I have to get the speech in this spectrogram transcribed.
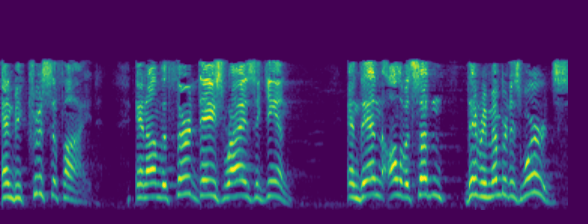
and be crucified and on the third days rise again. And then all of a sudden, they remembered his words.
